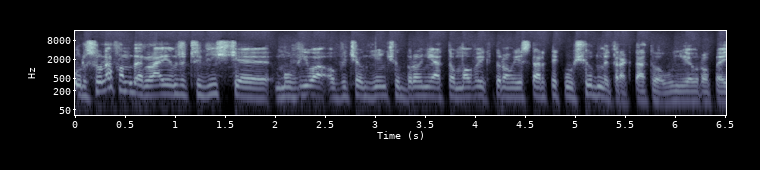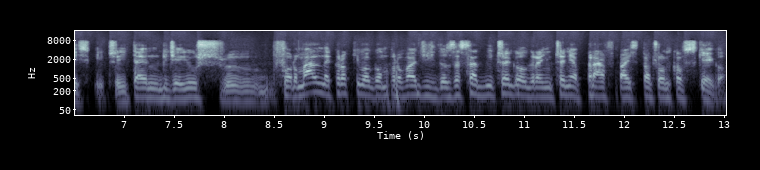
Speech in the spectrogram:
Ursula von der Leyen rzeczywiście mówiła o wyciągnięciu broni atomowej, którą jest artykuł 7 Traktatu o Unii Europejskiej, czyli ten, gdzie już y, formalne kroki mogą prowadzić do zasadniczego ograniczenia praw państwa członkowskiego.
